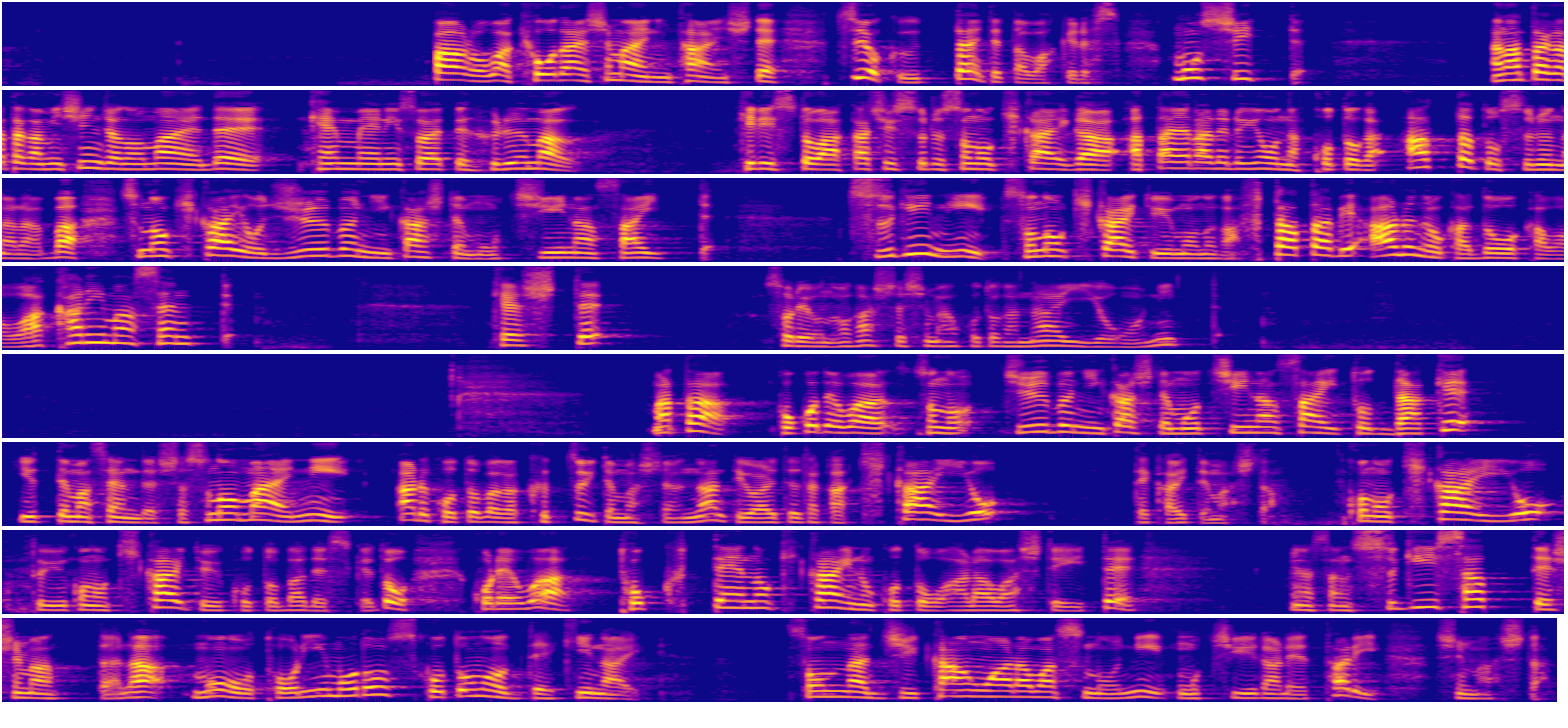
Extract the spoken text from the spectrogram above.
パウロは兄弟姉妹に対して強く訴えてたわけです。もしって。あなた方が未信者の前で懸命にそうやって振る舞う。キリストを証しするその機会が与えられるようなことがあったとするならばその機会を十分に生かして用いなさいって。次にその機会というものが再びあるのかどうかは分かりませんって。決してそれを逃してしまうことがないようにって。またここではその十分に生かして用いなさいとだけ言ってませんでした。その前にある言葉がくっついてました。何て言われてたか。機会をって書いてました。この機会をというこの機会という言葉ですけどこれは特定の機会のことを表していて皆さん過ぎ去ってしまったらもう取り戻すことのできない。そんな時間を表すのに用いられたりしました。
